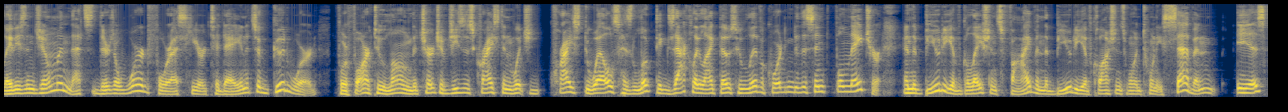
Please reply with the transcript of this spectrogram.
Ladies and gentlemen, that's, there's a word for us here today, and it's a good word. For far too long, the Church of Jesus Christ in which Christ dwells has looked exactly like those who live according to the sinful nature. And the beauty of Galatians 5 and the beauty of Colossians 1.27 is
